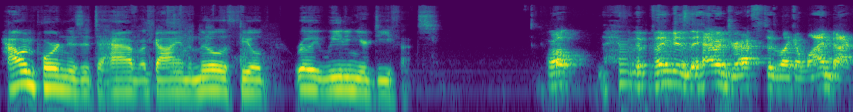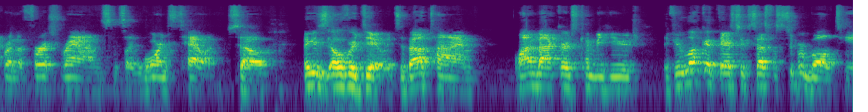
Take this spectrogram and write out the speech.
How important is it to have a guy in the middle of the field really leading your defense? Well, the thing is, they haven't drafted like a linebacker in the first round since like Lawrence Taylor. So I think it's overdue. It's about time. Linebackers can be huge. If you look at their successful Super Bowl team,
